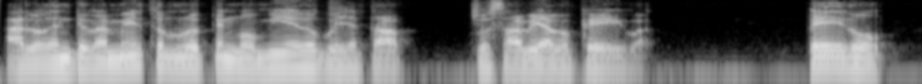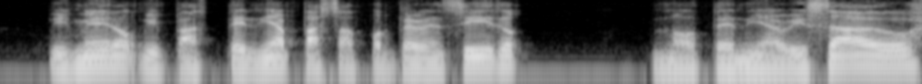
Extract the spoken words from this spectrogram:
A los entrenamientos no le tengo miedo, porque ya estaba, yo sabía lo que iba. Pero primero mi tenía pasaporte vencido, no tenía visado.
